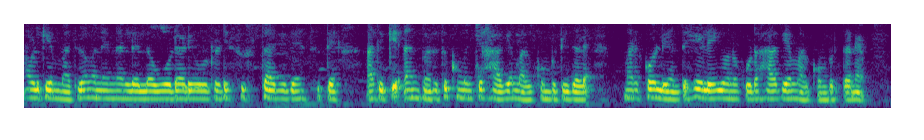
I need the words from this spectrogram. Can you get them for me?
ಅವಳಿಗೆ ಮದುವೆ ಮನೆಯಲ್ಲೆಲ್ಲ ಓಡಾಡಿ ಓಡಾಡಿ ಸುಸ್ತಾಗಿದೆ ಅನಿಸುತ್ತೆ. ಅದಕ್ಕೆ ನಾನು ಬರೋದಕ್ಕೂ ಮುಂಚೆ ಹಾಗೆ ಮಲ್ಕೊಂಡ್ಬಿಟ್ಟಿದ್ದಾಳೆ. ಮಲ್ಕೊಳ್ಳಿ ಅಂತ ಹೇಳಿ ಇವನು ಕೂಡ ಹಾಗೆ ಮಲ್ಕೊಂಡ್ಬಿಡ್ತಾನೆ.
